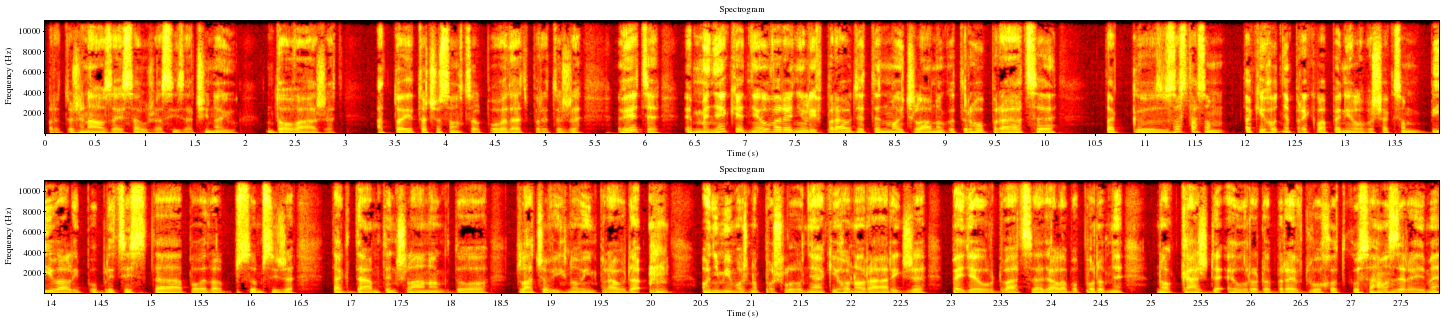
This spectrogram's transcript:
pretože naozaj sa už asi začínajú dovážať. A to je to, čo som chcel povedať, pretože viete, mne keď neuverejnili v pravde ten môj článok o trhu práce, tak e, zostal som taký hodne prekvapený, lebo však som bývalý publicista a povedal som si, že tak dám ten článok do tlačových novín Pravda. Oni mi možno pošlú nejaký honorárik, že 5 eur 20 alebo podobne. No každé euro dobré v dôchodku samozrejme,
